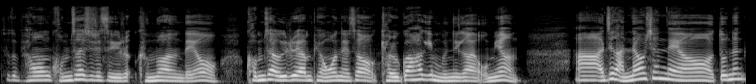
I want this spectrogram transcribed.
저도 병원 검사실에서 일- 근무하는데요. 검사 의뢰한 병원에서 결과 확인 문의가 오면 아, 아직 안 나오셨네요. 또는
